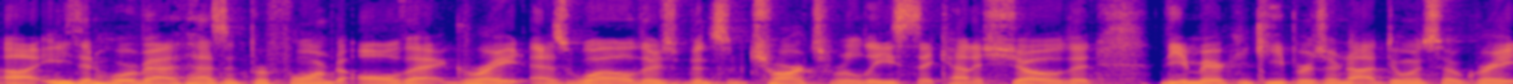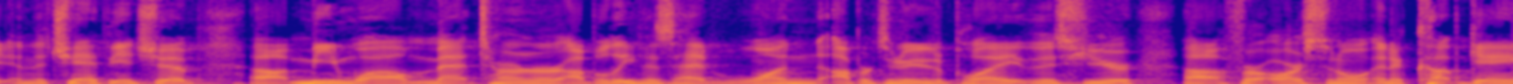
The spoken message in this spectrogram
uh, Ethan Horvath hasn't performed all that great as well. There's been some charts released that kind of show that the American keepers are not doing so great in the championship. Uh, meanwhile, Matt Turner, I believe, has had one opportunity to play this year uh, for Arsenal in a cup game,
